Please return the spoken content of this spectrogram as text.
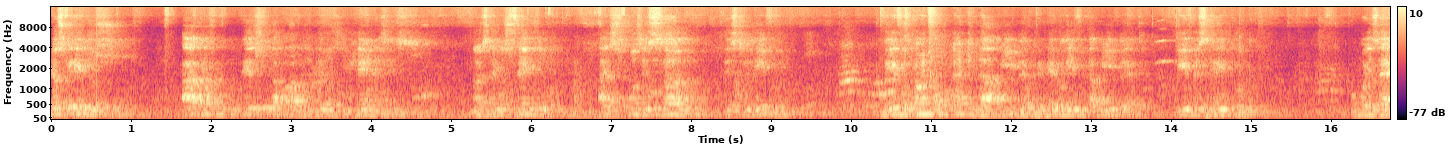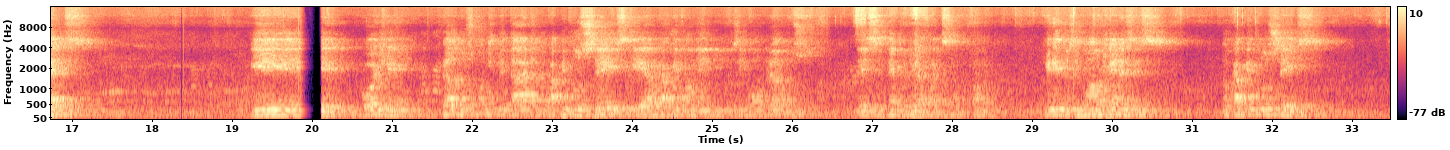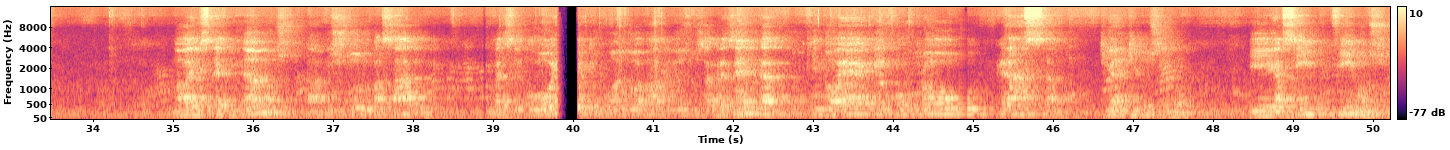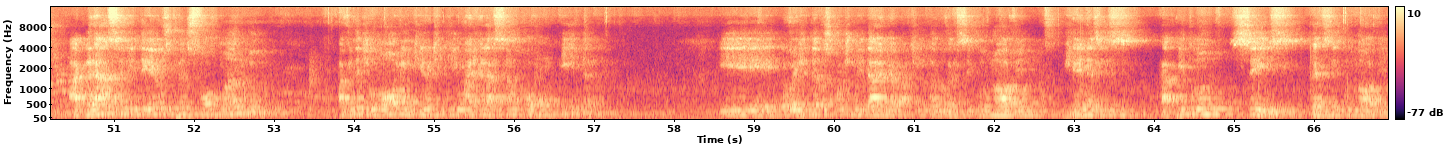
Meus queridos, abram o texto da palavra de Deus de Gênesis. Nós temos feito a exposição deste livro, um livro tão importante da Bíblia, o primeiro livro da Bíblia, livro escrito por Moisés. E hoje damos continuidade no capítulo 6, que é o capítulo onde nos encontramos nesse tempo de reflexão. Então, queridos irmãos, Gênesis, no capítulo 6, nós terminamos ah, o estudo passado, no versículo 8, quando a palavra de Deus nos apresenta que Noé encontrou graça diante do Senhor. E assim vimos a graça de Deus transformando a vida de um homem diante de uma geração corrompida. E hoje damos continuidade a partir então do versículo 9, Gênesis capítulo 6, versículo 9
